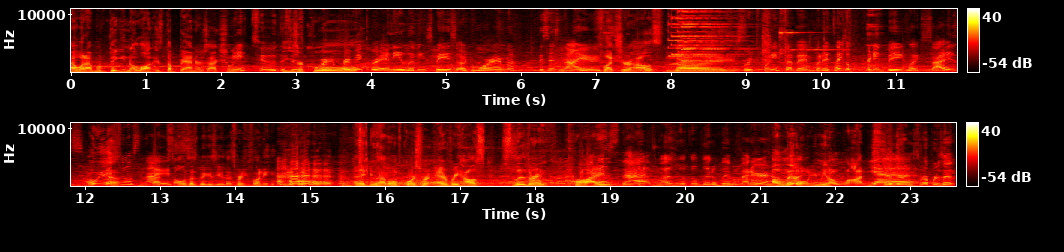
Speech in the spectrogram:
And what I'm digging a lot is the banners, actually. Me too. This These is are cool. perfect for any living space or dorm. This is nice. Flex your house? Yes, Nice. for 27, but it's like a pretty big like size. Oh yeah. This feels nice. It's almost as big as you. That's pretty funny. and they do have them, of course, for every house. Slytherin, Pride. Why does that mug look a little bit better? A I'm little. not- You mean a lot. Yeah. Slytherins represent.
